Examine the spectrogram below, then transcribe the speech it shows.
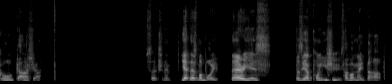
Gore Gajah. Searching him. Yeah, there's my boy. There he is. Does he have pointy shoes? Have I made that up?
